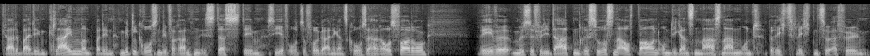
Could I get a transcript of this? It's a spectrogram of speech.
Gerade bei den kleinen und bei den mittelgroßen Lieferanten ist das dem CFO zufolge eine ganz große Herausforderung. Rewe müsse für die Daten Ressourcen aufbauen, um die ganzen Maßnahmen und Berichtspflichten zu erfüllen.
